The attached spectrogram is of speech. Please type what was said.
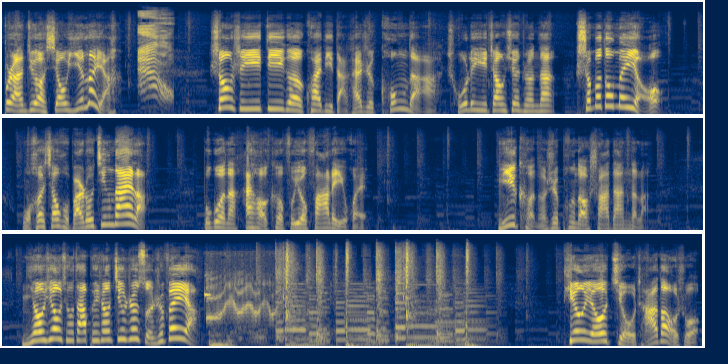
不然就要消音了呀。双十一第一个快递打开是空的啊，除了一张宣传单，什么都没有。我和小伙伴都惊呆了。不过呢，还好客服又发了一回。你可能是碰到刷单的了，你要要求他赔偿精神损失费呀。听友九茶道说，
